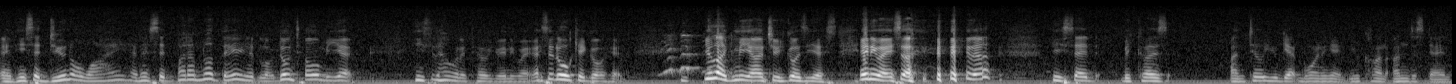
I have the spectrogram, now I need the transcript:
And he said, Do you know why? And I said, But I'm not there yet, Lord. Don't tell me yet. He said, I want to tell you anyway. I said, okay, go ahead. You're like me, aren't you? He goes, yes. Anyway, so, you know, he said, because until you get born again, you can't understand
